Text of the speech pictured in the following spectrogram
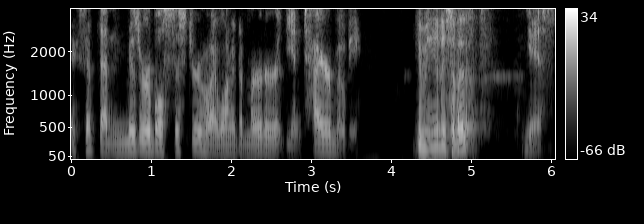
except that miserable sister who I wanted to murder the entire movie. you mean Elizabeth? Yes.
